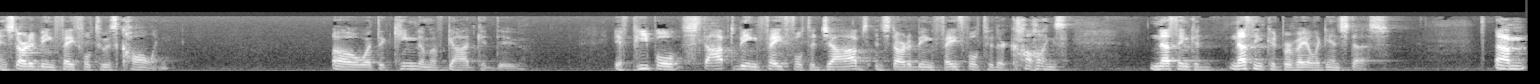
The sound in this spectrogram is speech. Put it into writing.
and started being faithful to his calling. Oh, what the kingdom of God could do. If people stopped being faithful to jobs and started being faithful to their callings, nothing could, nothing could prevail against us. Um,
